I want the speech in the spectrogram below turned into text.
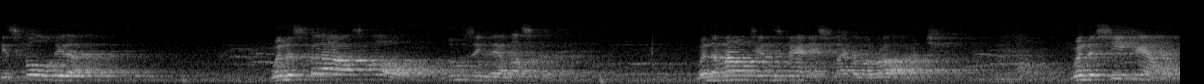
is folded up, when the stars fall, losing their luster, when the mountains vanish like a mirage, when the she-camel,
